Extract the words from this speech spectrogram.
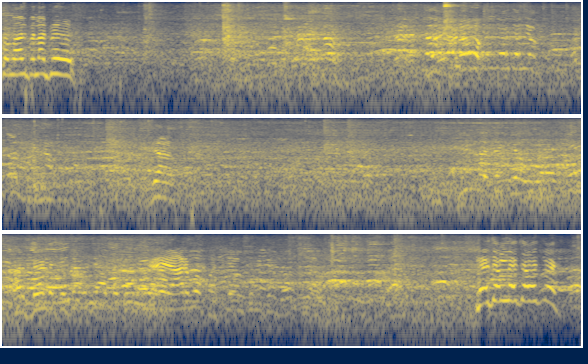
फॉर्मेशन लाइन पे लाइन पे ले चल ले चल इसमें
